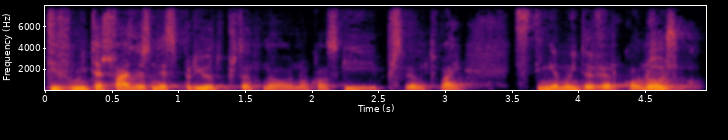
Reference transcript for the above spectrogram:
tive muitas falhas nesse período, portanto não, não consegui perceber muito bem se tinha muito a ver connosco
